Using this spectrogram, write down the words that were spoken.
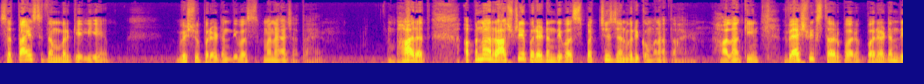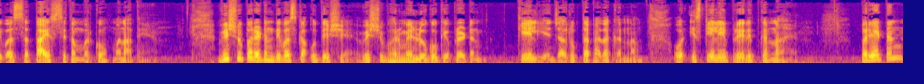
27 सितंबर के लिए विश्व पर्यटन दिवस मनाया जाता है। भारत अपना राष्ट्रीय पर्यटन दिवस 25 जनवरी को मनाता है। हालाँकि वैश्विक स्तर पर पर्यटन दिवस 27 सितंबर को मनाते हैं। विश्व पर्यटन दिवस का उद्देश्य विश्व भर में लोगों के पर्यटन के लिए जागरूकता पैदा करना और इसके लिए प्रेरित करना है। पर्यटन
